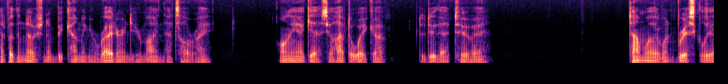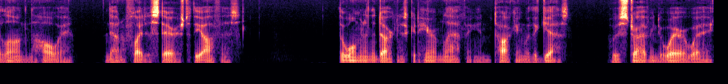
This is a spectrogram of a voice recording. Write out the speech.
had put the notion of becoming a writer into your mind, that's all right. Only I guess you'll have to wake up to do that too, eh? Tom Willard went briskly along the hallway down a flight of stairs to the office. The woman in the darkness could hear him laughing and talking with a guest who was striving to wear away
